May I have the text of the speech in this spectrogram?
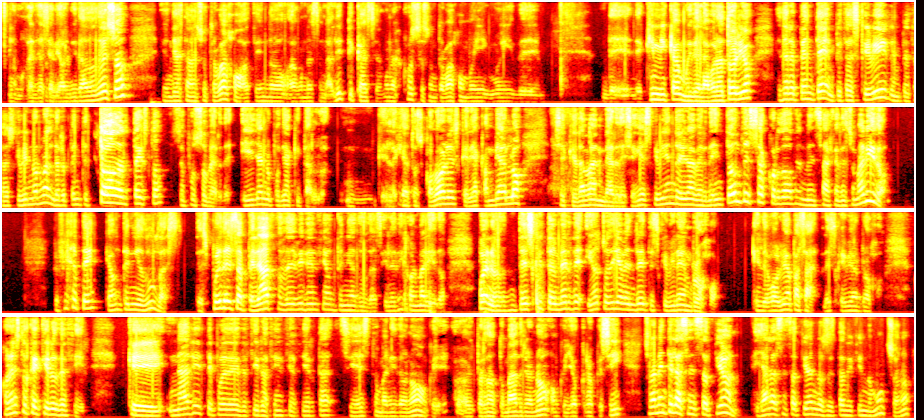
La mujer ya se había olvidado de eso y un día estaba en su trabajo haciendo algunas analíticas, algunas cosas, un trabajo muy, muy de, química, muy de laboratorio, y de repente empezó a escribir, empezó a escribir normal, de repente todo el texto se puso verde y ella no podía quitarlo. Mm, elegía otros colores, quería cambiarlo, se quedaba en verde seguía escribiendo y era verde. Entonces se acordó del mensaje de su marido. Pero fíjate que aún tenía dudas. Después de ese pedazo de evidencia aún tenía dudas y le dijo al marido, bueno, te he escrito en verde y otro día vendré y te escribiré en rojo y le volvió a pasar, le escribió en rojo. Con esto, ¿qué quiero decir? Que nadie te puede decir a ciencia cierta si es tu marido o no, aunque, perdón, tu madre o no, aunque yo creo que sí. Solamente la sensación, y ya la sensación nos está diciendo mucho, ¿no?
